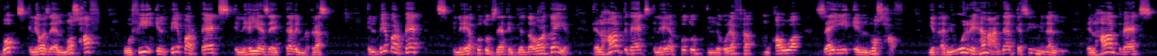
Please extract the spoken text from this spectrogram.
books اللي هو زي المصحف وفي ال paperbacks اللي هي زي كتاب المدرسة. ال paperbacks اللي هي كتب ذات الجلدة الورقية. ال hardbacks اللي هي الكتب اللي غلافها مقوى زي المصحف. يبقى بيقول ريهام عندها الكثير من ال hardbacks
